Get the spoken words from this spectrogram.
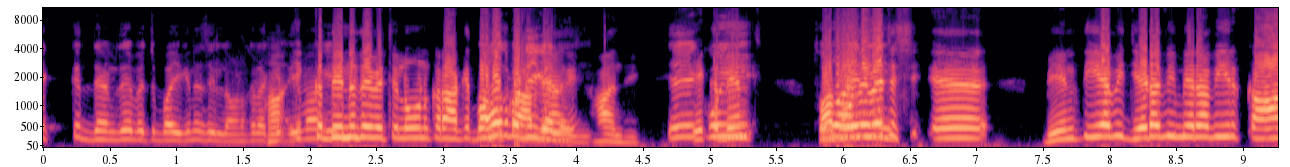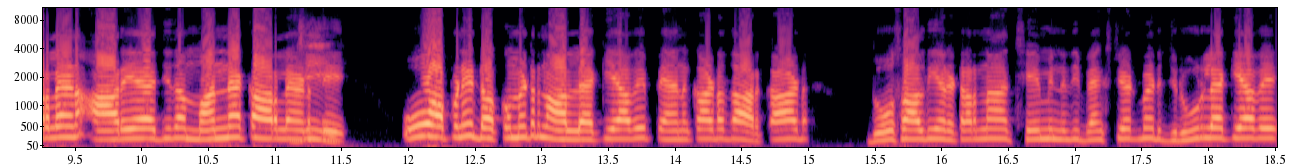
ਇੱਕ ਦਿਨ ਦੇ ਵਿੱਚ ਬਾਈਕ ਨੇ ਅਸੀਂ ਲਾਉਣ ਕਰਾ ਕੇ ਇੱਕ ਦਿਨ ਦੇ ਵਿੱਚ ਲੋਨ ਕਰਾ ਕੇ ਬਹੁਤ ਵੱਡੀ ਗੱਲ ਹੈ। ਹਾਂਜੀ। ਇਹ ਇੱਕ ਕੋਈ ਇਹ ਵਿੱਚ ਬੇਨਤੀ ਹੈ ਵੀ ਜਿਹੜਾ ਵੀ ਮੇਰਾ ਵੀਰ ਕਾਰ ਲੈਣ ਆ ਰਿਹਾ ਹੈ ਜਿਹਦਾ ਮਨ ਹੈ ਕਾਰ ਲੈਣ। ਤੇ ਉਹ ਆਪਣੇ ਡਾਕੂਮੈਂਟ ਨਾਲ ਲੈ ਕੇ ਆਵੇ ਪੈਨ ਕਾਰਡ ਆਧਾਰ ਕਾਰਡ 2 ਸਾਲ ਦੀਆਂ ਰਿਟਰਨਾਂ 6 ਮਹੀਨੇ ਦੀ ਬੈਂਕ ਸਟੇਟਮੈਂਟ ਜ਼ਰੂਰ ਲੈ ਕੇ ਆਵੇ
